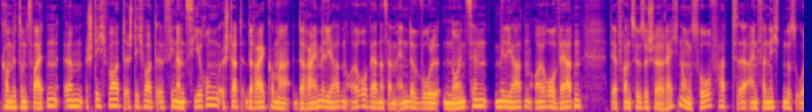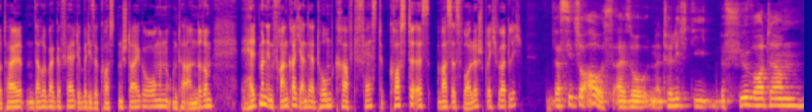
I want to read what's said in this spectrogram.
Kommen wir zum zweiten ähm, Stichwort, Stichwort äh, Finanzierung. Statt 3,3 Milliarden Euro werden es am Ende wohl 19 Milliarden Euro werden. Der französische Rechnungshof hat äh, ein vernichtendes Urteil darüber gefällt, über diese Kostensteigerungen unter anderem. Hält man in Frankreich an der Atomkraft fest, koste es, was es wolle, sprichwörtlich? Das sieht so aus. Also natürlich die Befürworter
